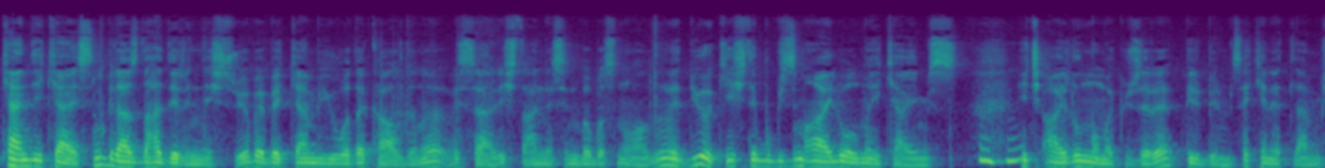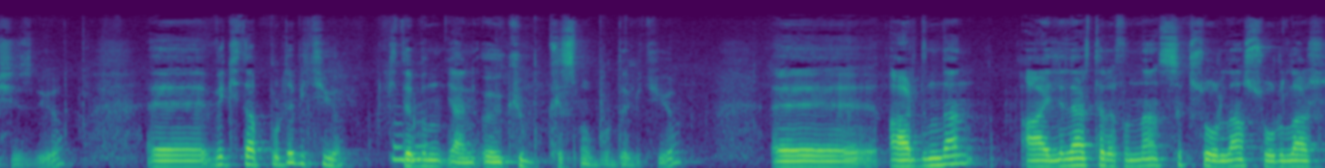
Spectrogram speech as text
kendi hikayesini biraz daha derinleştiriyor. Bebekken bir yuvada kaldığını vesaire işte annesinin babasının aldığını ve diyor ki işte bu bizim aile olma hikayemiz. Hiç ayrılmamak üzere birbirimize kenetlenmişiz diyor. Ee, ve kitap burada bitiyor. Kitabın yani öykü kısmı burada bitiyor. Ee, ardından aileler tarafından sık sorulan sorular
